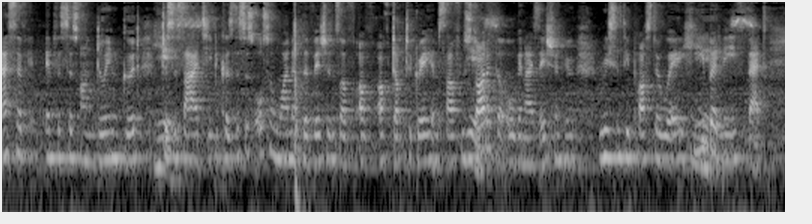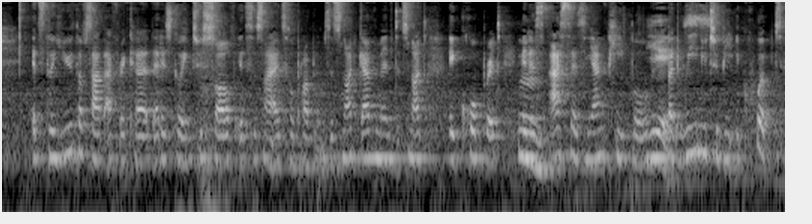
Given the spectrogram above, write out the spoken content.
massive emphasis on doing good to society because this is also one of the visions of, of, of Dr. Gray himself, who Yes. started the organization, who recently passed away. He Yes. believed that it's the youth of South Africa that is going to solve its societal problems. It's not government, it's not a corporate, it is us as young people. Mm. Yes. But we need to be equipped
